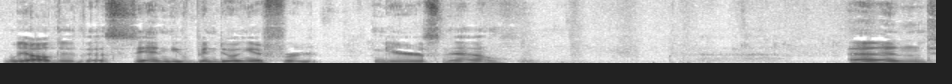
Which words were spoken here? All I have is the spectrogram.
We all do this. Dan, you've been doing it for years now. And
